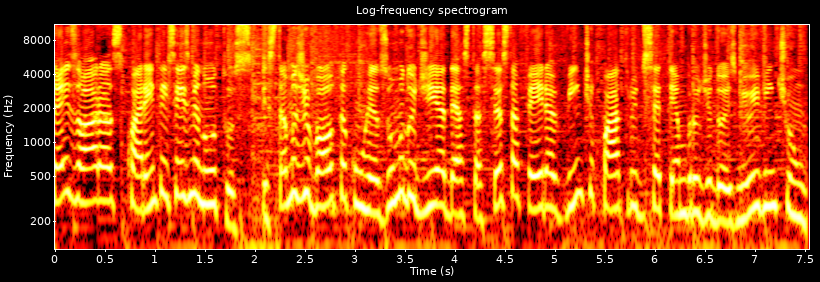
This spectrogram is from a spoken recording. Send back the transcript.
6 horas 46 minutos. Estamos de volta com o resumo do dia desta sexta-feira, 24 de setembro de 2021.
